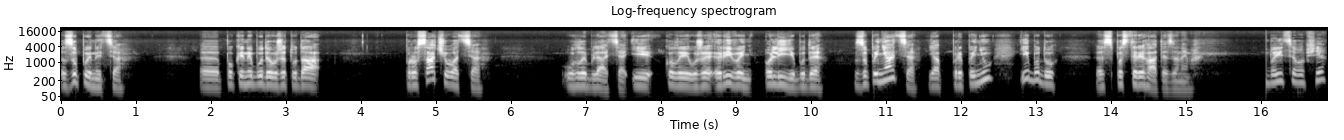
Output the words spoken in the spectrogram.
зупиниться. Е, поки не буде вже туди просачуватися, углиблятися. І коли вже рівень олії буде зупинятися, я припиню і буду е, спостерігати за ним. Боїться взагалі?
